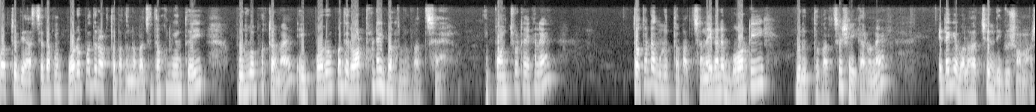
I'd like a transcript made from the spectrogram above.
পদটিতে আসছে, তখন পরপদের অর্থ প্রাধান্য পাচ্ছে। তখন কিন্তু এই পূর্বপদটা নয়, এই পরপদের অর্থটাই প্রাধান্য পাচ্ছে। পঞ্চটা এখানে ততটা গুরুত্ব পাচ্ছে না, এখানে বটই গুরুত্ব পাচ্ছে সেই কারণে। এটাকে বলা হচ্ছে দ্বিগু সমাস।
